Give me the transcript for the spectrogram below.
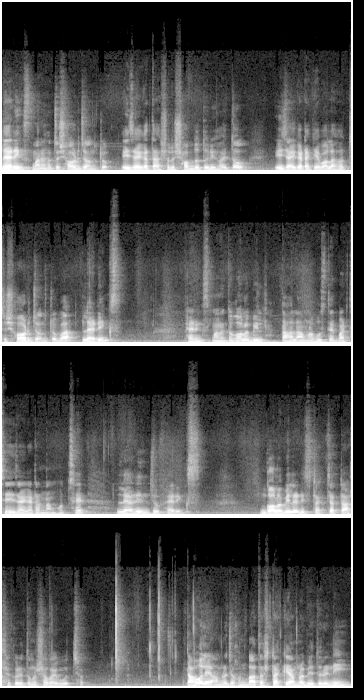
ল্যারিংস মানে হচ্ছে স্বরযন্ত্র এই জায়গাতে আসলে শব্দ তৈরি হয় তো, এই জায়গাটাকে বলা হচ্ছে স্বরযন্ত্র বা ল্যারিংস। ফ্যারিংস মানে তো গলবিল, তাহলে আমরা বুঝতে পারছি এই জায়গাটার নাম হচ্ছে ল্যারিনজো ফ্যারিংস গলবিলের স্ট্রাকচারটা আশা করি তোমরা সবাই বুঝছ। তাহলে আমরা যখন বাতাসটাকে আমরা ভেতরে নিই,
